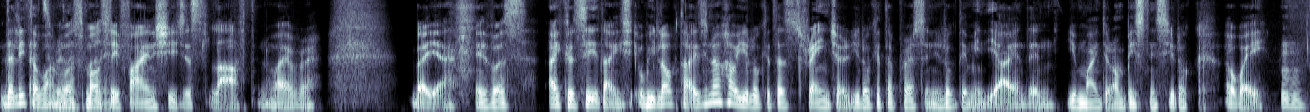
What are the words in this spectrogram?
The little That's one really was funny. mostly fine. She just laughed and whatever. But yeah, it was. I could see like we locked eyes. You know how you look at a stranger, you look at the person, you look them in the eye, and then you mind your own business. You look away. Mhm.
